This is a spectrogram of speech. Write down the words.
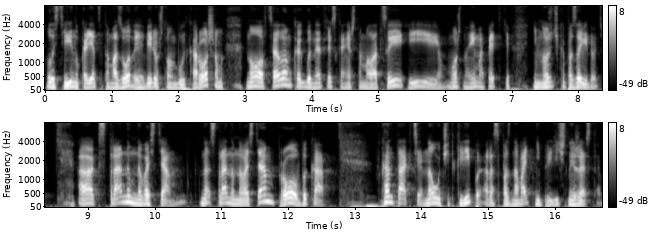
«Властелину колец» от Амазона, я верю, что он будет хорошим, но в целом, как бы, Netflix, конечно, молодцы, и можно им, опять-таки, немножечко позавидовать. А к странным новостям, к странным новостям про ВК. ВКонтакте научит клипы распознавать неприличные жесты.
